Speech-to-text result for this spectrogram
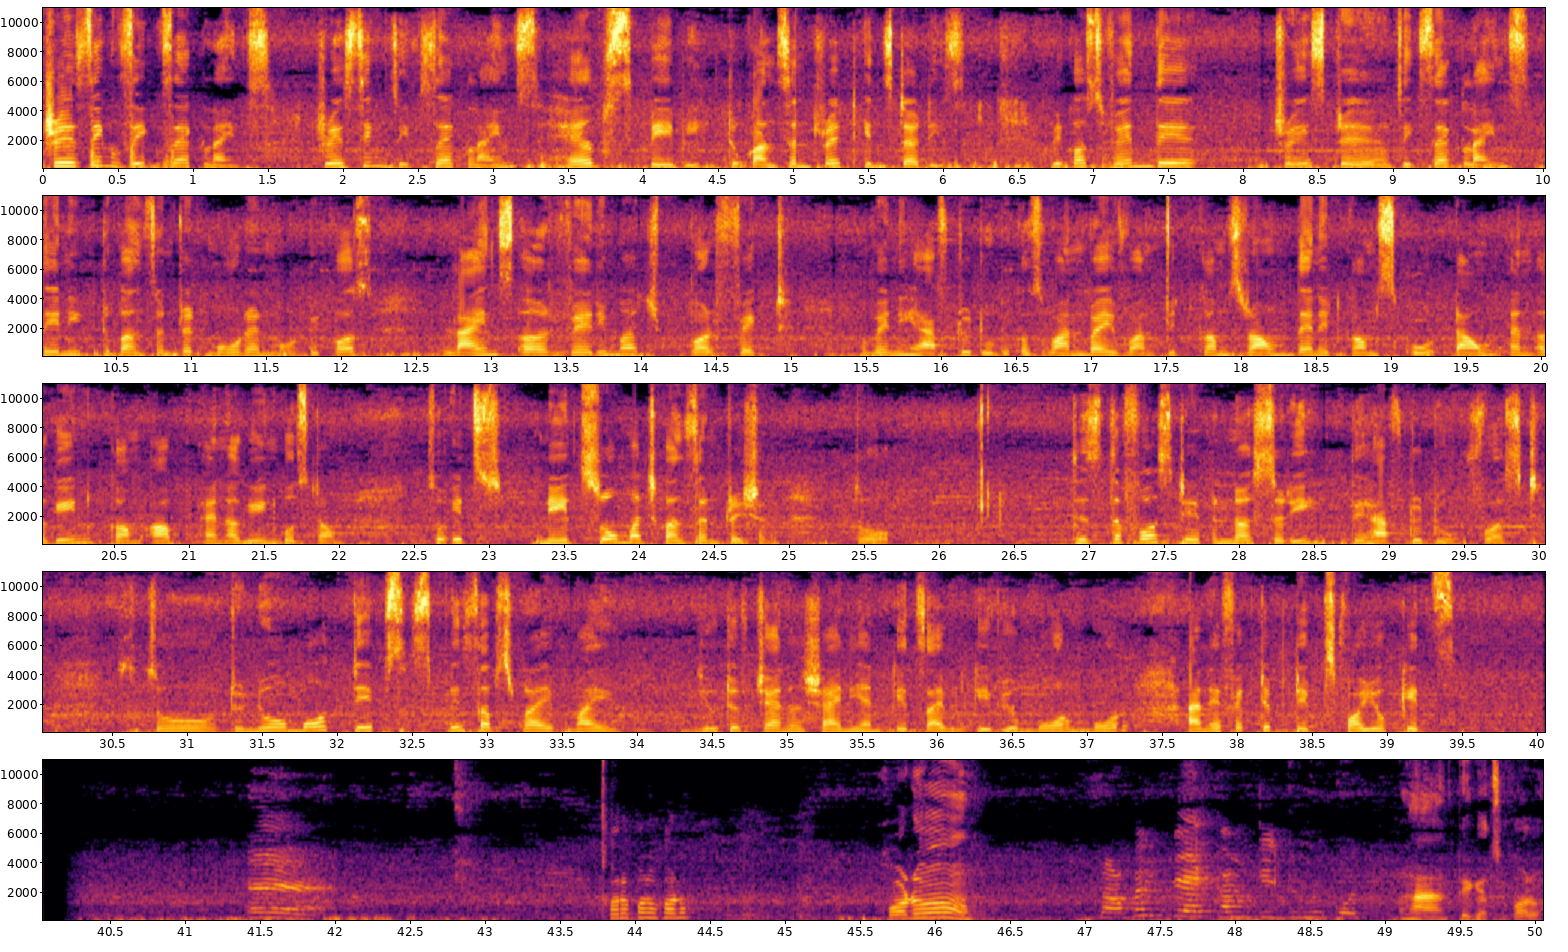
Tracing zigzag lines. Tracing zigzag lines helps baby to concentrate in studies. Because when they trace uh, zigzag lines they need to concentrate more and more because lines are very much perfect when you have to do because one by one it comes round then it comes go down and again come up and again goes down. So it's needs so much concentration. So this is the first step in nursery they have to do first. So to know more tips please subscribe my youtube channel Synee and kids. I will give you more more and effective tips for your kids. করো করো করো করো হ্যাঁ ঠিক আছে করো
